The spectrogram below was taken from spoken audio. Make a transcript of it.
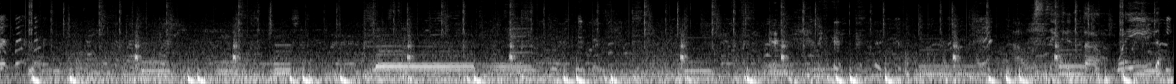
I was thinking that way back.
